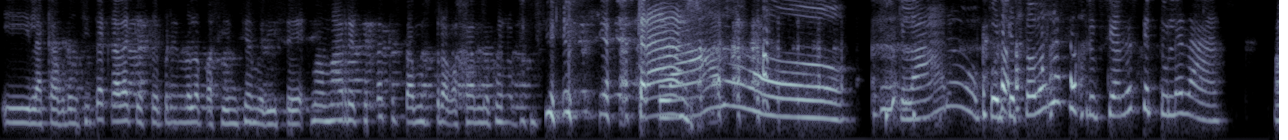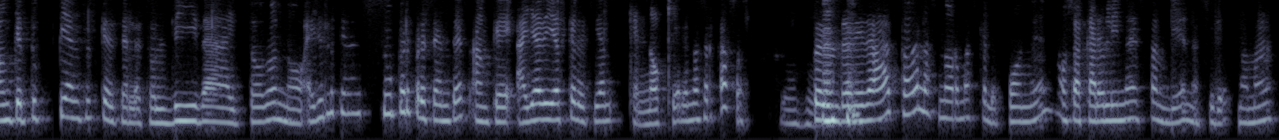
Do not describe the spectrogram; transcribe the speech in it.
Y la cabroncita cada que estoy perdiendo la paciencia me dice, mamá, recuerda que estamos trabajando con la paciencia. Claro, claro, porque todas las instrucciones que tú le das, aunque tú pienses que se les olvida y todo, no, ellos lo tienen súper presentes, aunque haya días que decían que no quieren hacer caso. Pero en realidad todas las normas que le ponen, o sea, Carolina es también así de, mamá,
